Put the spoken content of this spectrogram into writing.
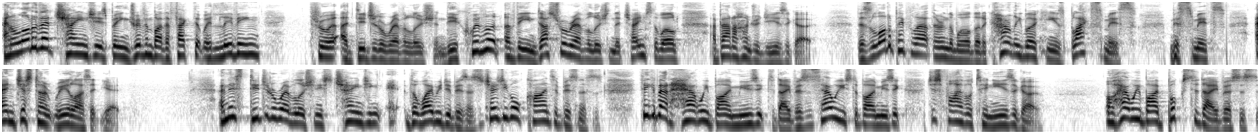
And a lot of that change is being driven by the fact that we're living through a, digital revolution, the equivalent of the industrial revolution that changed the world about 100 years ago. There's a lot of people out there in the world that are currently working as blacksmiths, Miss Smiths, and just don't realize it yet. And this digital revolution is changing eh, the way we do business. It's changing all kinds of businesses. Think about how we buy music today versus how we used to buy music just five or 10 years ago. Or how we buy books today versus,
